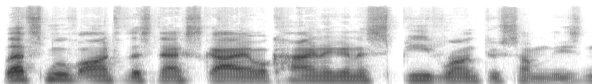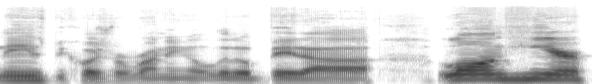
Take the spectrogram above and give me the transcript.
Let's move on to this next guy, and we're kind of going to speed run through some of these names because we're running a little bit uh long here.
